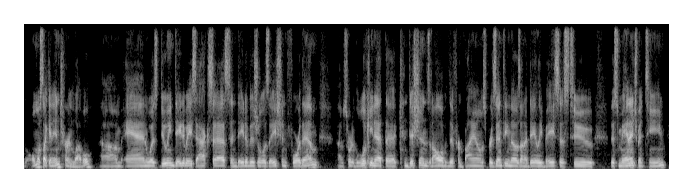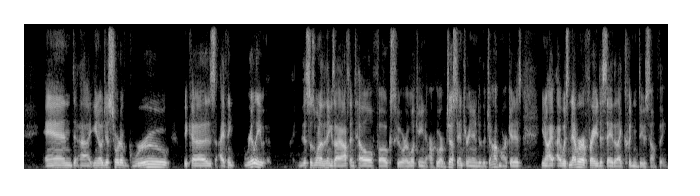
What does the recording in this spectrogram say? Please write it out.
almost like an intern level um, and was doing database access and data visualization for them um, sort of looking at the conditions and all of the different biomes, presenting those on a daily basis to this management team, and uh, you know just sort of grew because I think really this is one of the things I often tell folks who are looking or who are just entering into the job market is, you know, I, I was never afraid to say that I couldn't do something.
